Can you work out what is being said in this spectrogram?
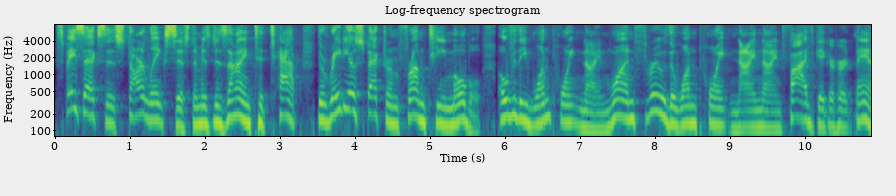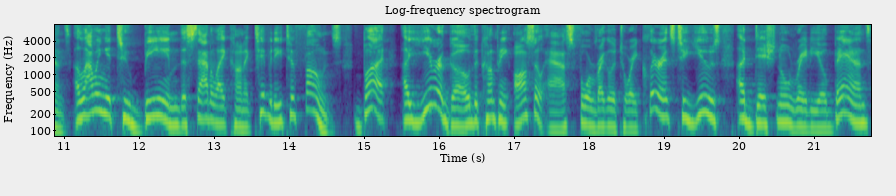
SpaceX's Starlink system is designed to tap the radio spectrum from T-Mobile over the 1.91 through the 1.995 gigahertz bands, allowing it to beam the satellite connectivity to phones. But a year ago, the company also asked for regulatory clearance to use additional radio bands,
